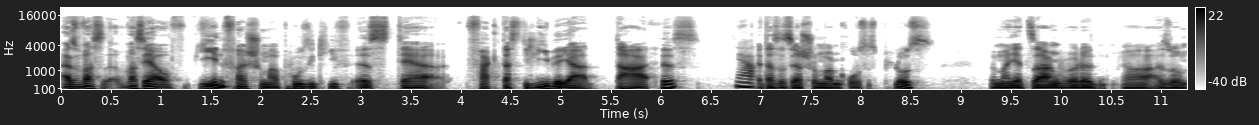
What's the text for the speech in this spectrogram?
also was, was ja auf jeden Fall schon mal positiv ist, der Fakt, dass die Liebe ja da ist. Ja. Das ist ja schon mal ein großes Plus. Wenn man jetzt sagen würde, ja, also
